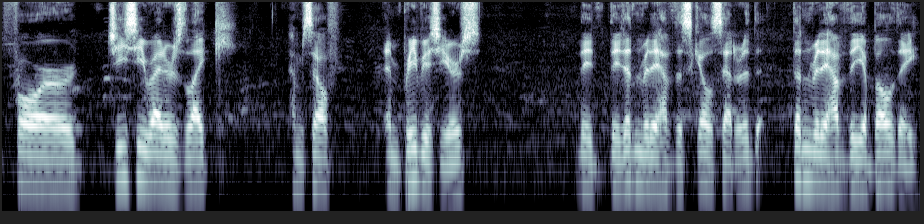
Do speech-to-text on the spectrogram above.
for GC riders like himself in previous years, they they didn't really have the skill set or didn't really have the ability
